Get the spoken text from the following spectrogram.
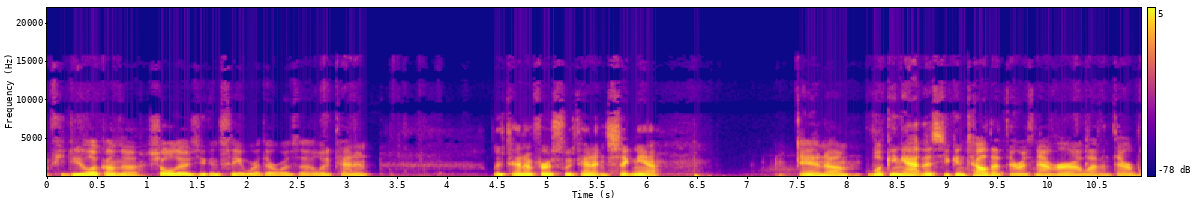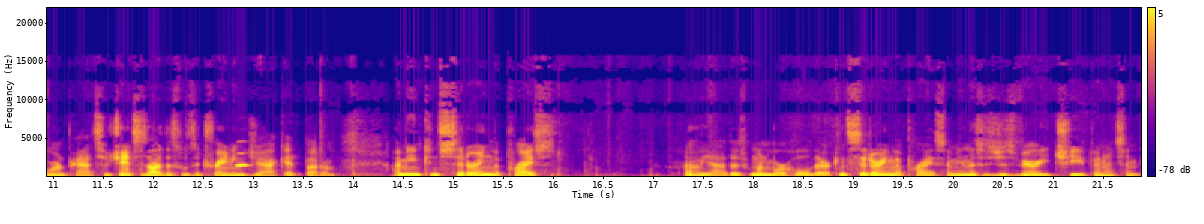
if you do look on the shoulders, you can see where there was a lieutenant Lieutenant First Lieutenant insignia. And um, looking at this, you can tell that there was never 11th Airborne patch. So chances are this was a training jacket. But, um, I mean, considering the price... Oh, yeah, there's one more hole there. Considering the price, I mean, this is just very cheap. And it's in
